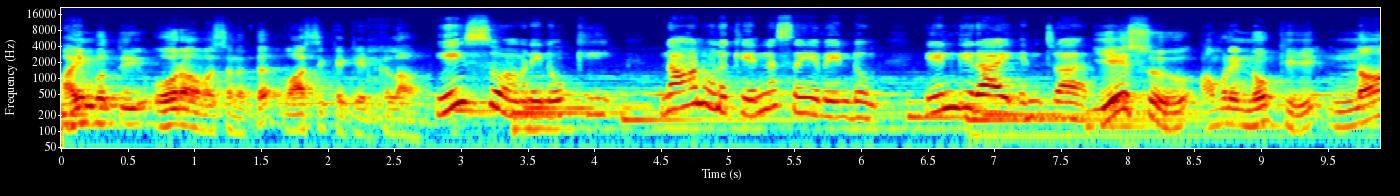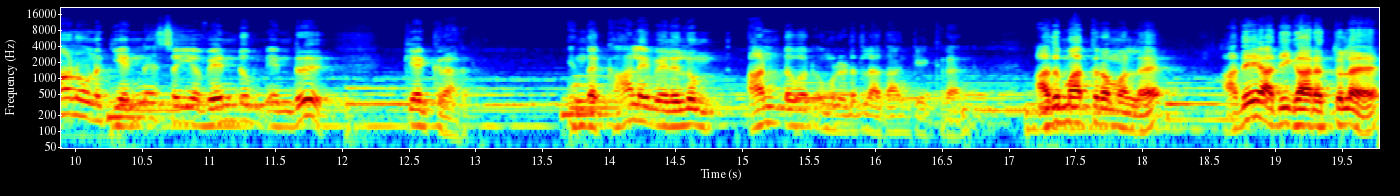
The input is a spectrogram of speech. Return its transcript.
ஐம்பத்தி ஓராம் வசனத்தை வாசிக்க கேட்கலாம். இயேசு அவனை நோக்கி நான் உனக்கு என்ன செய்ய வேண்டும்? என்கிறாய் என்றார். இயேசு அவனை நோக்கி நான் உனக்கு என்ன செய்ய வேண்டும்? என்று கேட்கிறார். இந்த காலை வேளையிலும் ஆண்டவர் உங்களிடத்துல அதான் கேட்கிறார். அது மாத்திரமல்ல அதே அதிகாரத்துல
